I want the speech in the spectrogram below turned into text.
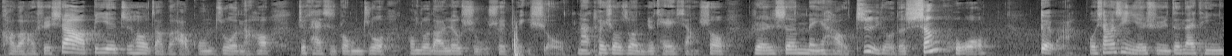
考个好学校，毕业之后找个好工作，然后就开始工作，工作到六十五岁退休。那退休之后，你就可以享受人生美好自由的生活，对吧？我相信，也许正在听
